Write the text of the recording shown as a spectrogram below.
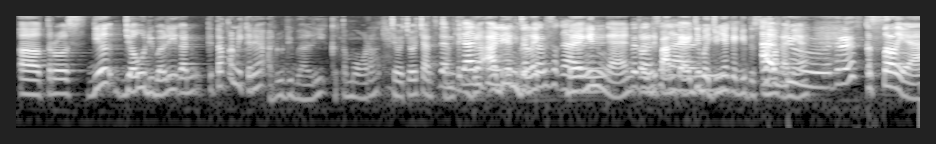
Eh, terus dia jauh di Bali kan. Kita kan mikirnya aduh di Bali ketemu orang cewek-cewek cantik-cantik. Gak Cantik-cantik, ada yang jelek. sekali, bayangin kan? Kalau di pantai aja bajunya kayak gitu semua kan ya. Aduh, terus? kesel ya.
